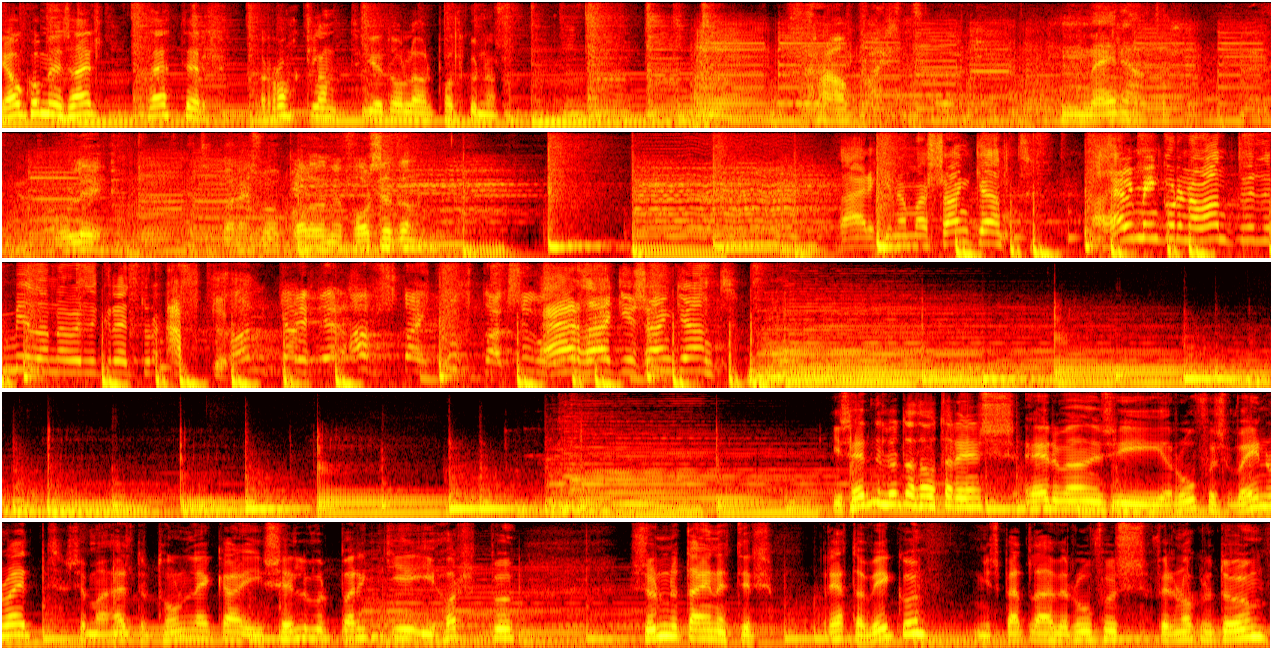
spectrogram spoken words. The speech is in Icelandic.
Já, komið sæl, þetta er Rockland, ég er Ólaður Pól Gunnarsson. Frábært. Meiri áttar. Óli, þetta er bara eins og að borða með fórsetan. Það er ekki nema sangjant að helmingurinn af andvirði miðana verði greittur aftur. Sangjant er afstætt hugtak, Sigur. Er það ekki sangjant? Í setni hluta þáttarins heyrum við aðeins í Rufus Wainwright sem að heldur tónleika í Silfurbergi í Hörpu sunnudaginn eftir rétta viku. Ég spellaði við Rufus fyrir nokkru dögum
